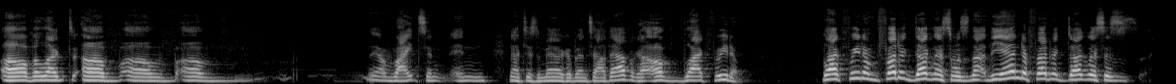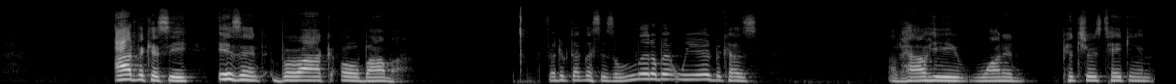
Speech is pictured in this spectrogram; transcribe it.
of elect of of of you know, rights in, in not just America but in South Africa of black freedom. Black freedom, Frederick Douglass was not, the end of Frederick Douglass's advocacy isn't Barack Obama. Frederick Douglass is a little bit weird because of how he wanted pictures taken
